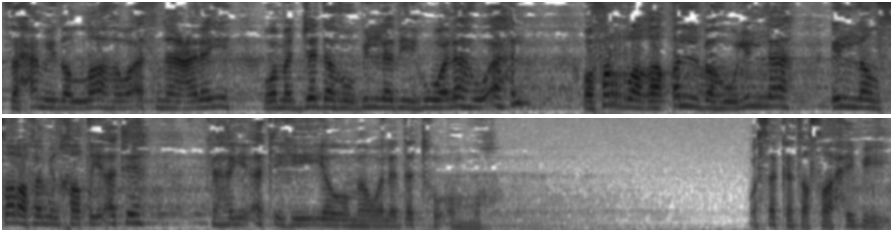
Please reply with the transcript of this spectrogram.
فحمد الله وأثنى عليه ومجده بالذي هو له أهل وفرغ قلبه لله إلا انصرف من خطيئته كهيئته يوم ولدته أمه. وسكت صاحبي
